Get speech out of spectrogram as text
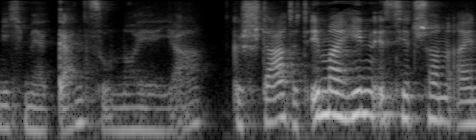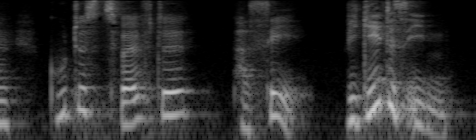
nicht mehr ganz so neue Jahr, gestartet? Immerhin ist jetzt schon ein gutes Zwölftel passé. Wie geht es Ihnen?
